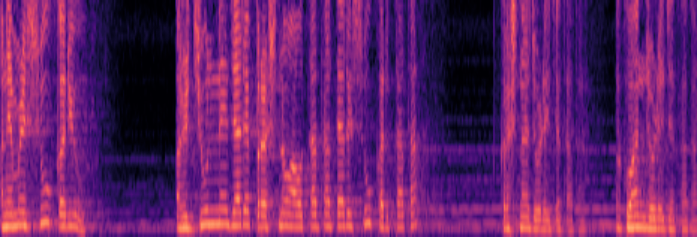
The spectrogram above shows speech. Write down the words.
અને એમણે શું કર્યું? અર્જુનને જ્યારે પ્રશ્નો આવતા હતા, ત્યારે શું કરતા હતા? કૃષ્ણ જોડે જતા હતા, ભગવાન જોડે જતા હતા.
